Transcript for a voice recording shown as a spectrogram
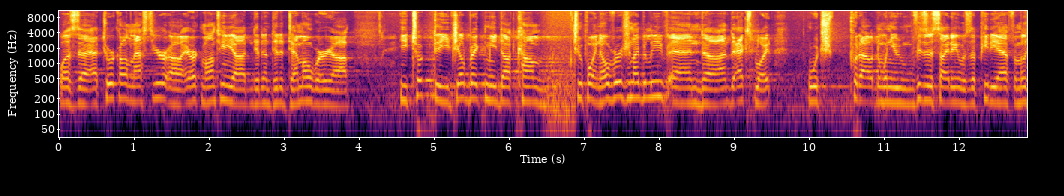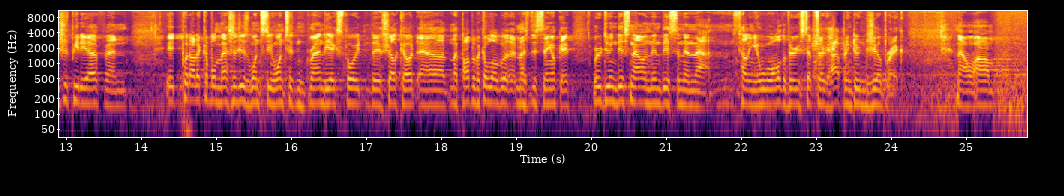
was uh, at ToorCon last year. Uh, Eric Monti uh, did, a, did a demo where uh, he took the jailbreakme.com 2.0 version, I believe, and the exploit, which put out when you visit the site, it was a PDF, a malicious PDF, and it put out a couple messages once you once it ran the exploit, the shellcode. Uh, I popped up a couple of uh, messages saying, okay, we're doing this now, and then this, and then that, it's telling you all the various steps that are happening during the jailbreak. Now. Um,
